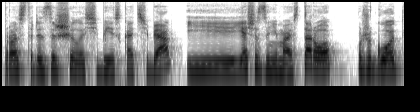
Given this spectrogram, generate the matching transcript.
просто разрешила себе искать себя, и я сейчас занимаюсь Таро, уже год.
